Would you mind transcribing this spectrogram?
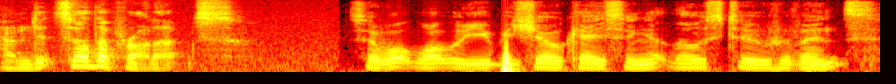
and its other products. So, what, what will you be showcasing at those two events?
